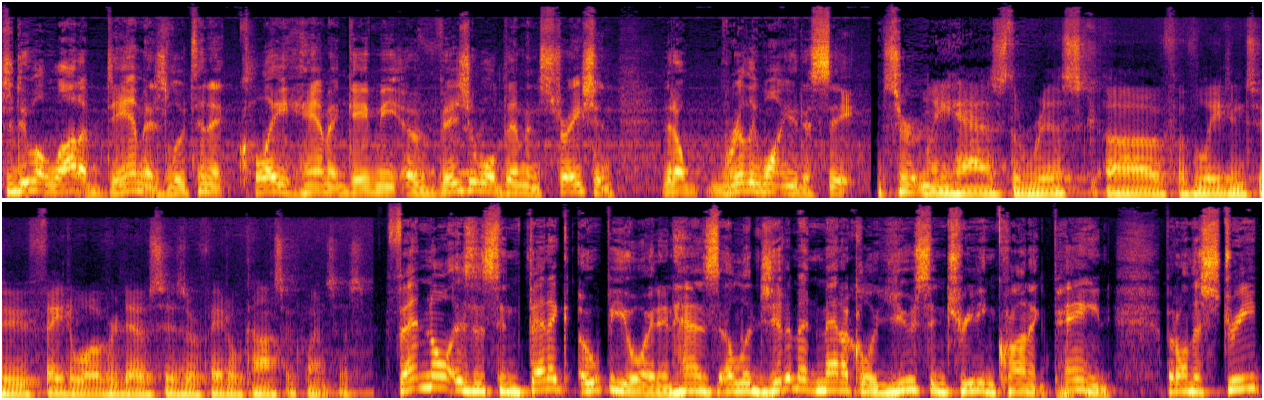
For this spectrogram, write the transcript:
to do a lot of damage. Lieutenant Clay Hammac gave me a visual demonstration that I really want you to see. Certainly has the risk of, of leading to fatal overdoses or fatal consequences. Fentanyl is a synthetic opioid and has a legitimate medical use in treating chronic pain. But on the street,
